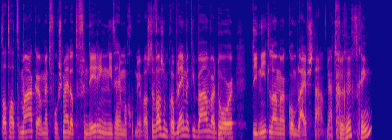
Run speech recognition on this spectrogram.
dat had te maken met volgens mij dat de fundering niet helemaal goed meer was. Er was een probleem met die baan waardoor die niet langer kon blijven staan. Ja, het gerucht ging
